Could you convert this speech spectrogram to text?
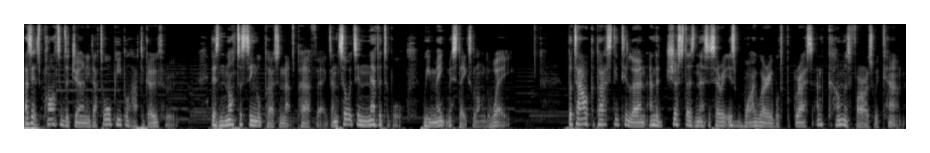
as it's part of the journey that all people have to go through. There's not a single person that's perfect, and so it's inevitable we make mistakes along the way. But our capacity to learn and adjust as necessary is why we're able to progress and come as far as we can.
